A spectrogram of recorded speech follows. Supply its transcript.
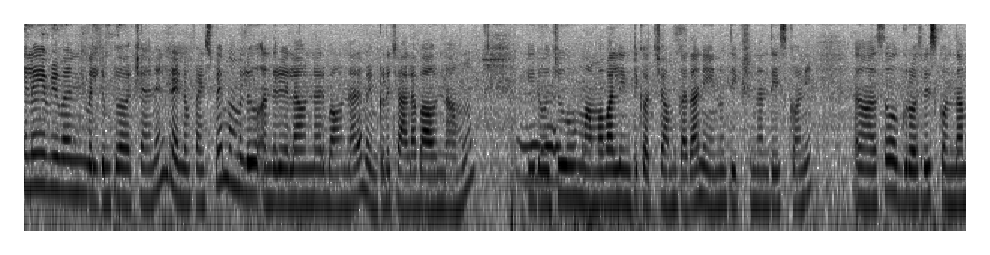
Hello everyone welcome to our channel. రెండమ్ ఫైన్స్ పై మమ్మల్ని అందరూ ఎలా ఉన్నారు? బాగున్నారా? మేము కూడా చాలా బాగున్నాము. ఈరోజు మా అమ్మ వాళ్ళ ఇంటికి వచ్చాము కదా నేను తీక్షణని తీసుకొని. సో గ్రోసరీస్ కొందాం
